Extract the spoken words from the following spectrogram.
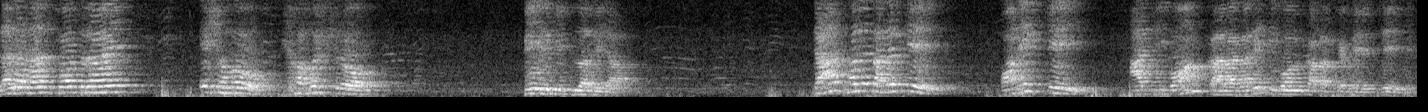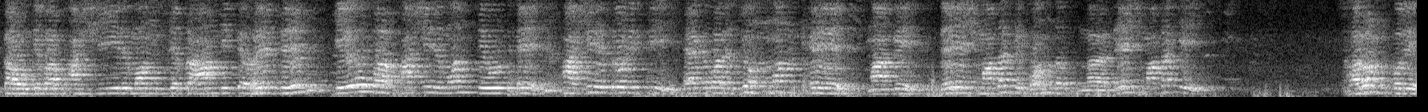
লালা লাজপত রায় এসহ সহস্র বীর বিপ্লবীরা। যার ফলে তাদেরকে অনেককে আজীবন কারাগারে জীবন কাটাতে হয়েছে। কাউকে বা ফাঁসির মঞ্চে প্রাণ দিতে হয়েছে, কেউ বা ফাঁসির মঞ্চে উঠে ফাঁসির একবার খেয়ে মাকে, দেশ মাতাকে বন্ধ দেশ মাতাকে স্মরণ করে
